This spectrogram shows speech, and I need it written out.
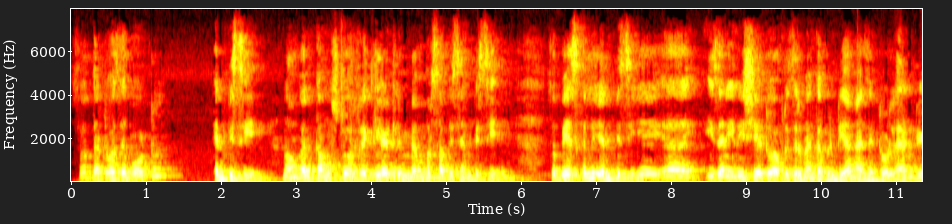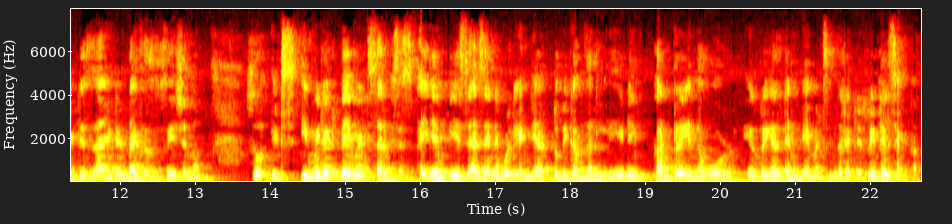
So that was about NPCA. Now when it comes to regulatory members of this NPCA, so basically NPCA uh, is an initiative of Reserve Bank of India as I told and it is the Indian Banks Association. So its immediate payment services IMPS has enabled India to become the leading country in the world in real-time payments in the retail, sector.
